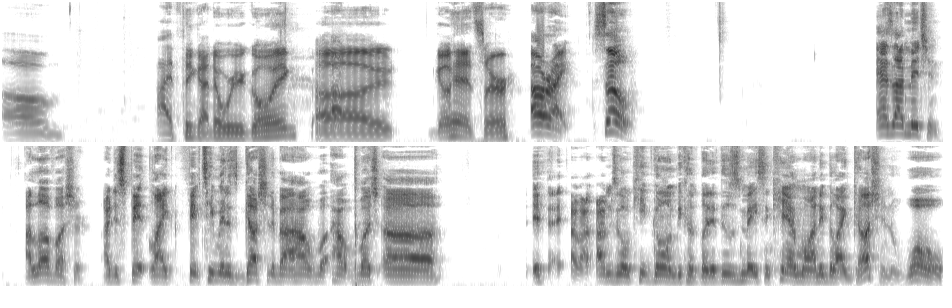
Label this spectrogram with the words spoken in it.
Um, I think I know where you're going. Uh, go ahead, sir. All right. So, as I mentioned, I love Usher. I just spent like 15 minutes gushing about how how much uh if I, I'm just gonna keep going because but if this was Mason Cameron, they'd be like gushing. Whoa.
